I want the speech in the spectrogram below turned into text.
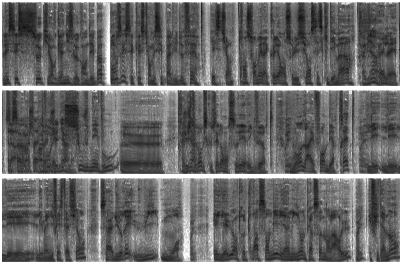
laisser ceux qui organisent le grand débat poser ces questions. Mais c'est pas à lui de le faire. Question. Transformer la colère en solution, c'est ce qui démarre Très bien. la lettre. Si ça marche, bravo, attendez. génial. Souvenez-vous, euh, Très justement, bien. parce que tout à l'heure, on recevait Eric Woerth. Oui. Au moment de la réforme des retraites, Oui. les, les, les, les manifestations, ça a duré huit mois. Oui. Et il y a eu entre 300 000 et 1 million de personnes dans la rue. Oui. Et finalement,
